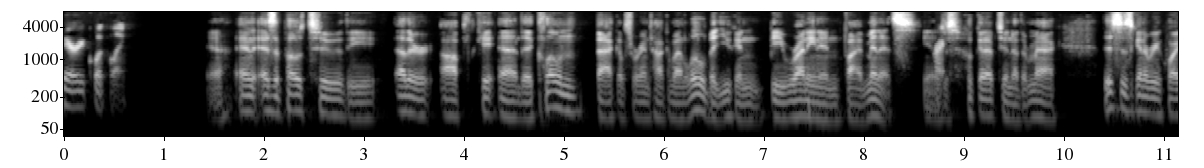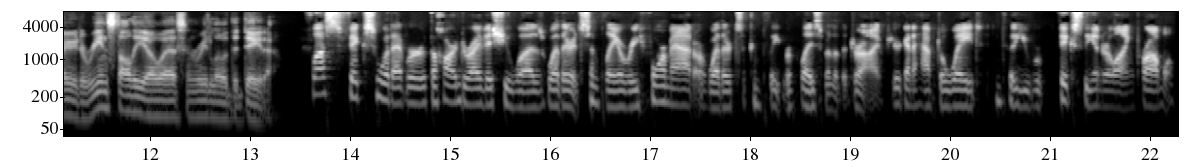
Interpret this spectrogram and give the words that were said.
very quickly. Yeah, and as opposed to the other applica- uh, the clone backups we're going to talk about a little bit, you can be running in five minutes. You know, right. just hook it up to another Mac. This is going to require you to reinstall the OS and reload the data. Plus, fix whatever the hard drive issue was, whether it's simply a reformat or whether it's a complete replacement of the drive. You're going to have to wait until you re- fix the underlying problem.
